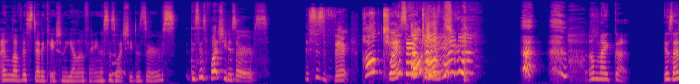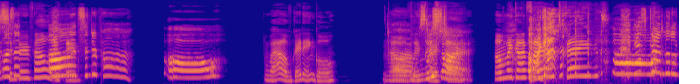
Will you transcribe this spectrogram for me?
I love this dedication to Yellow Fang. This is what she deserves. This is what she deserves. This is very palm trees. Why is there a Palm palm. Oh my god. Is that Oh, is that- Cinderpelt? Oh, I it's Cinderpaw. Oh. Wow, great angle. Oh, Oh, blue, Blue star, Star. star. Oh my god, Oh my God. bangs! He's got little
